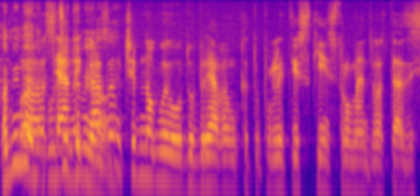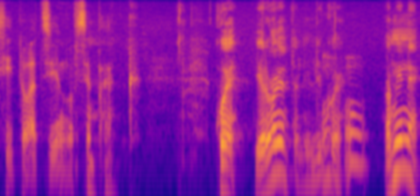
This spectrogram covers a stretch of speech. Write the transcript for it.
Ами не, не Сега не казвам, ирония. че много я одобрявам като политически инструмент в тази ситуация, но все пак. Кое? Иронията ли или кое? Ами не,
